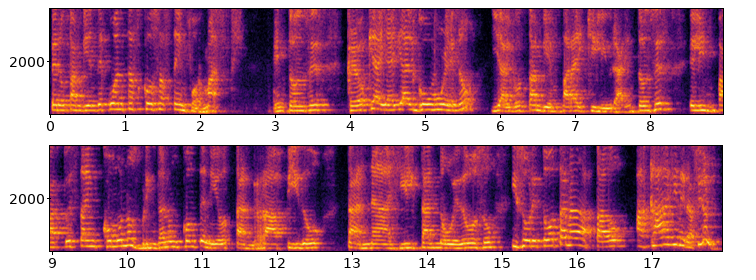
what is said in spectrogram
Pero también de cuántas cosas te informaste. Entonces, creo que ahí hay algo bueno y algo también para equilibrar. Entonces, el impacto está en cómo nos brindan un contenido tan rápido, tan ágil, tan novedoso y sobre todo tan adaptado a cada generación.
